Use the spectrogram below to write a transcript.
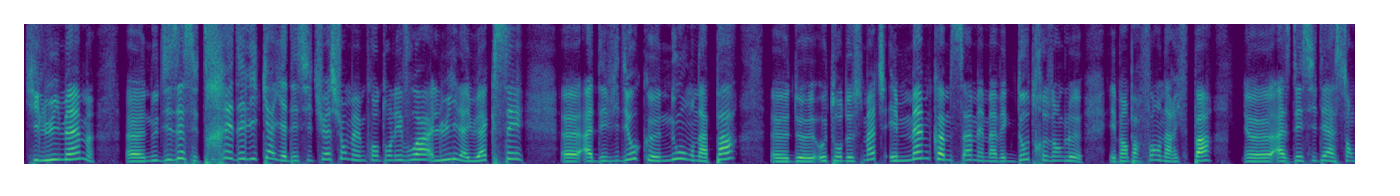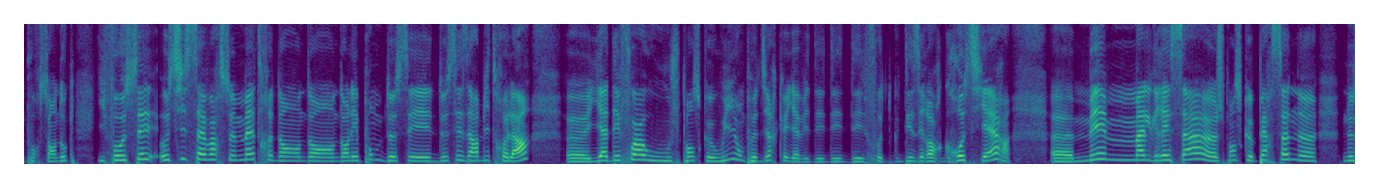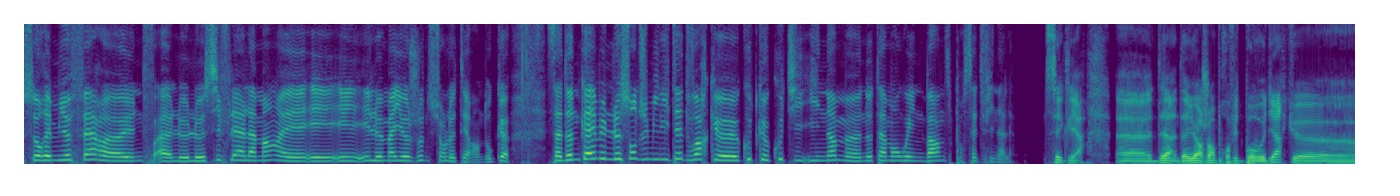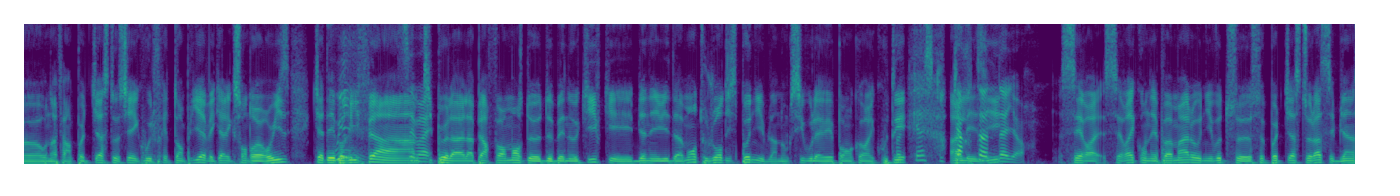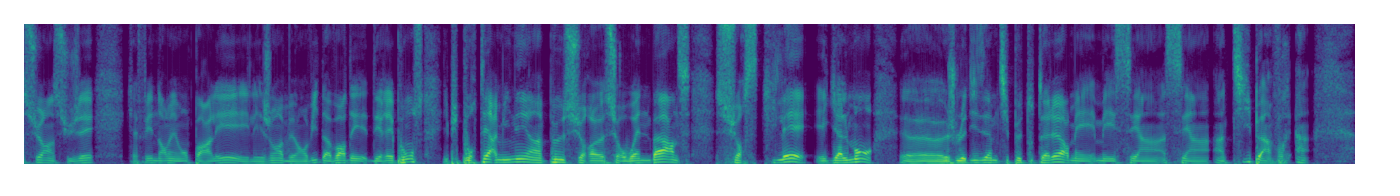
qui lui-même nous disait c'est très délicat. Il y a des situations, même quand on les voit, lui, il a eu accès à des vidéos que nous, on n'a pas de, autour de ce match. Et même comme ça, même avec d'autres angles et eh ben parfois on n'arrive pas euh, à se décider à 100%. Donc il faut aussi, savoir se mettre dans, les pompes de ces, arbitres-là. Euh, il y a des fois où je pense que oui, on peut dire qu'il y avait des, fautes, des erreurs grossières, euh, mais malgré ça, je pense que personne ne saurait mieux faire le, le, sifflet à la main et, et, le maillot jaune sur le terrain. Donc ça donne quand même une leçon d'humilité de voir que coûte que coûte, il, il nomme notamment Wayne Barnes pour cette finale. C'est clair. Euh, d'ailleurs, j'en profite pour vous dire que euh, on a fait un podcast aussi avec Wilfried Templier, avec Alexandre Ruiz, qui a débriefé un, petit peu la, performance de, Ben O'Keefe, qui est bien évidemment toujours disponible. Hein. donc, si vous l'avez pas encore écouté, allez-y. d'ailleurs. C'est vrai, c'est vrai qu'on est pas mal au niveau de ce, podcast-là. C'est bien sûr un sujet qui a fait énormément parler et les gens avaient envie d'avoir des, réponses. Et puis pour terminer un peu sur, euh, sur Wayne Barnes, sur ce qu'il est également, euh, je le disais un petit peu tout à l'heure, mais, mais c'est un, c'est un, type, un vrai,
